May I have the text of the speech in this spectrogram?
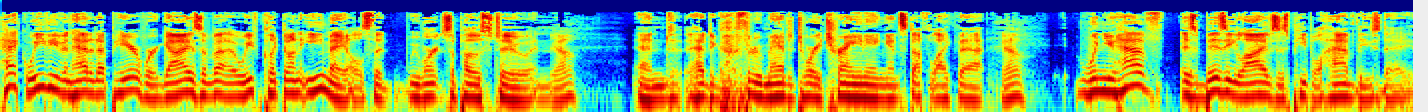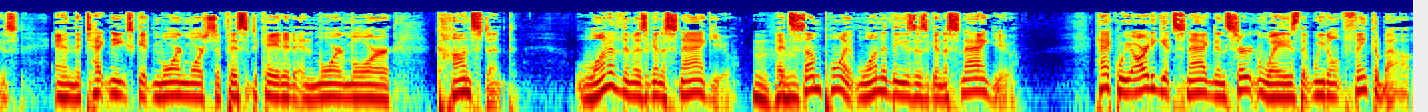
heck, we've even had it up here where guys have uh, we've clicked on emails that we weren't supposed to, and Yeah. and had to go through mandatory training and stuff like that. Yeah. When you have as busy lives as people have these days, and the techniques get more and more sophisticated and more and more constant, one of them is going to snag you. At some point, one of these is going to snag you. Heck, we already get snagged in certain ways that we don't think about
